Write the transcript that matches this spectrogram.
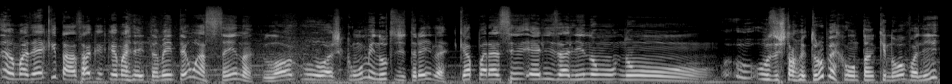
Não, mas é que tá, sabe o que que eu imaginei também? Tem uma cena, logo, acho que um minuto de trailer, que aparece eles ali num. num os Stormtroopers com um tanque novo ali,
